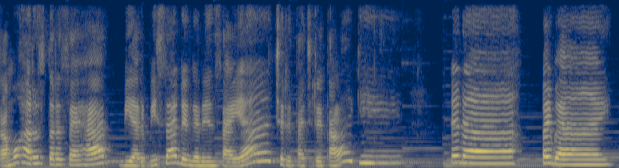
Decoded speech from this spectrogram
Kamu harus tersehat biar bisa dengerin saya cerita-cerita lagi. Dadah, bye-bye.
